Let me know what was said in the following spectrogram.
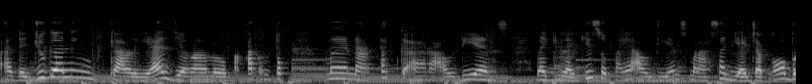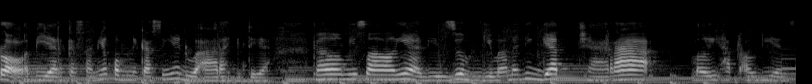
ada juga nih kalian jangan melupakan untuk menatap ke arah audiens. Lagi-lagi supaya audiens merasa diajak ngobrol biar kesannya komunikasinya dua arah gitu ya. Kalau misalnya di zoom gimana nih Gat cara melihat audiens.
